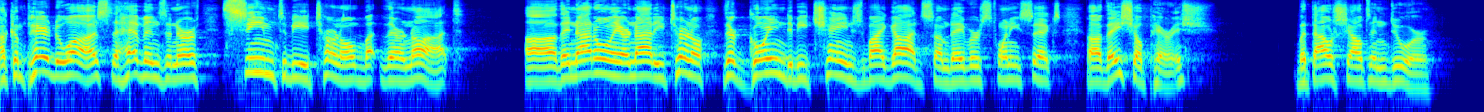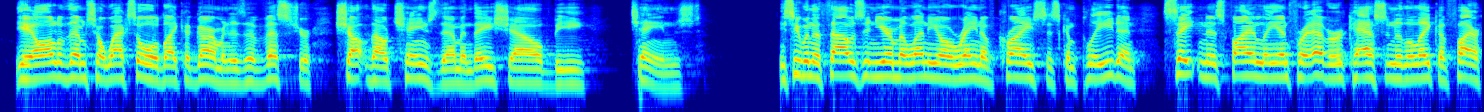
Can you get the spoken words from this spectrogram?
Now, compared to us, the heavens and earth seem to be eternal, but they're not. Uh, they not only are not eternal, they're going to be changed by God someday. Verse 26 uh, They shall perish, but thou shalt endure. Yea, all of them shall wax old like a garment, as a vesture shalt thou change them, and they shall be changed. You see, when the thousand year millennial reign of Christ is complete and Satan is finally and forever cast into the lake of fire,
